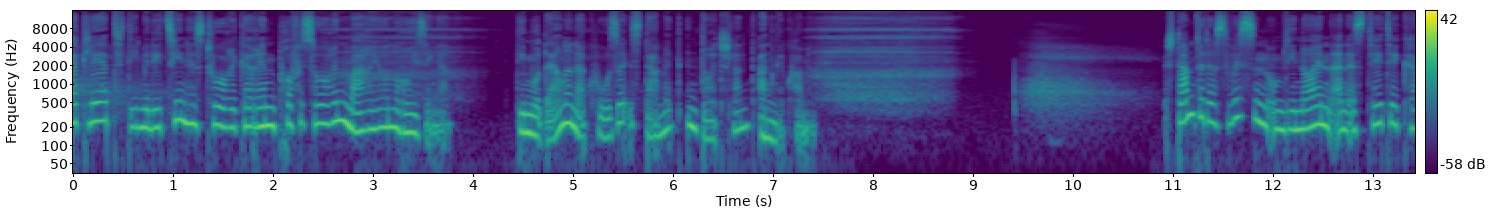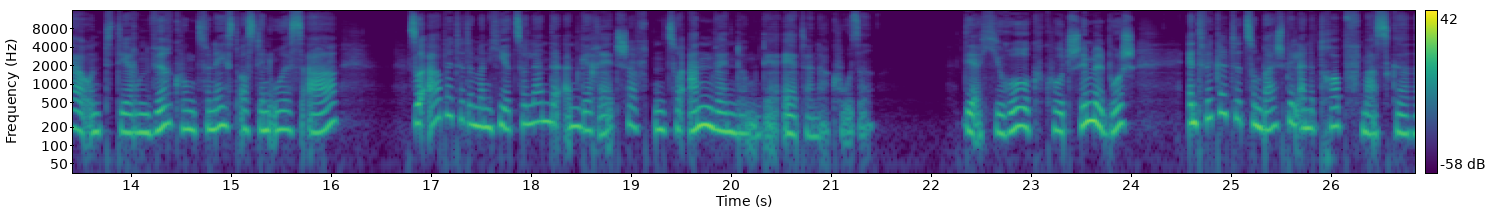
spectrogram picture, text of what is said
Erklärt die Medizinhistorikerin Professorin Marion Rüsinger. Die moderne Narkose ist damit in Deutschland angekommen. Stammte das Wissen um die neuen Anästhetika und deren Wirkung zunächst aus den USA, so arbeitete man hierzulande an Gerätschaften zur Anwendung der Äthernarkose. Der Chirurg Kurt Schimmelbusch entwickelte zum Beispiel eine Tropfmaske,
